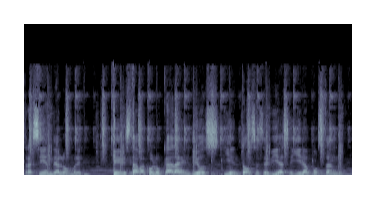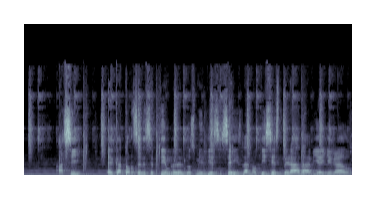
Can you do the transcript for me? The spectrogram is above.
trasciende al hombre, que estaba colocada en Dios y entonces debía seguir apostando. Así, el 14 de septiembre del 2016 la noticia esperada había llegado.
